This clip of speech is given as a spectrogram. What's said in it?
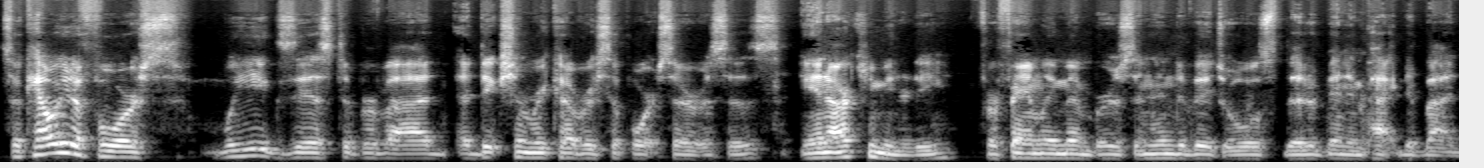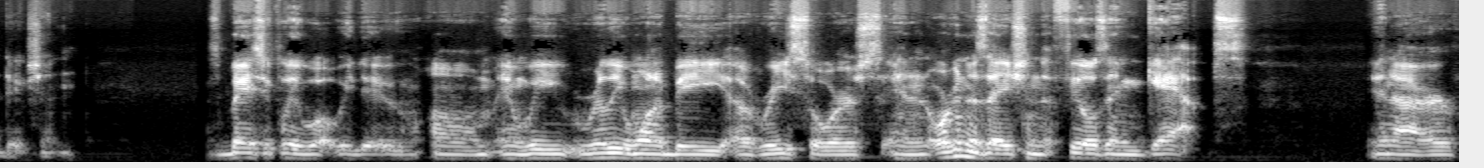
So, Coweta Force, we exist to provide addiction recovery support services in our community for family members and individuals that have been impacted by addiction. It's basically what we do. Um, and we really want to be a resource and an organization that fills in gaps in our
